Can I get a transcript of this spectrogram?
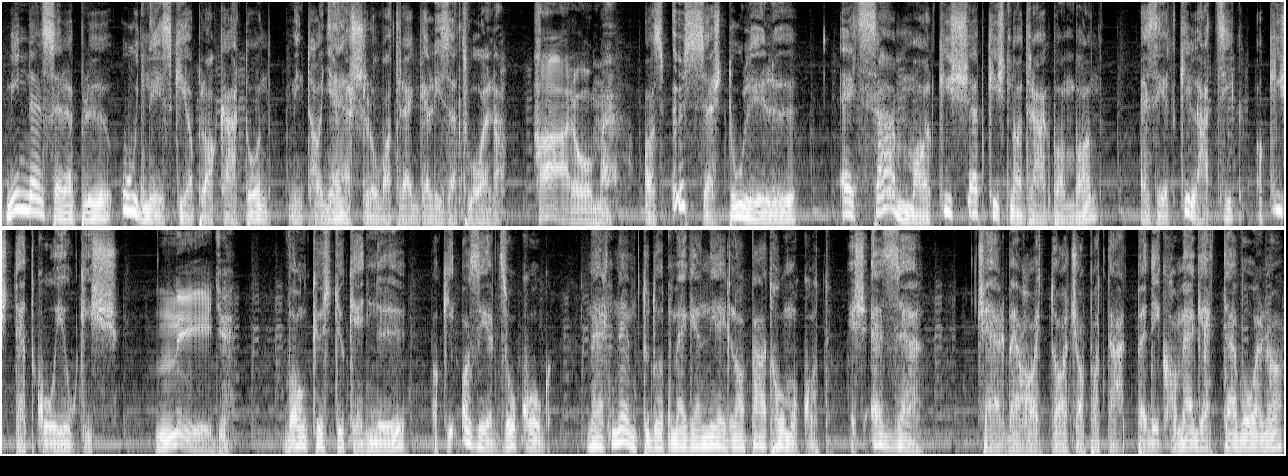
Minden szereplő úgy néz ki a plakáton, mintha nyers lovat reggelizett volna. Három. Az összes túlélő egy számmal kisebb kisnadrágban van, ezért kilátszik a kis tetkójuk is. Négy. Van köztük egy nő, aki azért zokog, mert nem tudott megenni egy lapát homokot, és ezzel cserben hagyta a csapatát, pedig ha megette volna,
